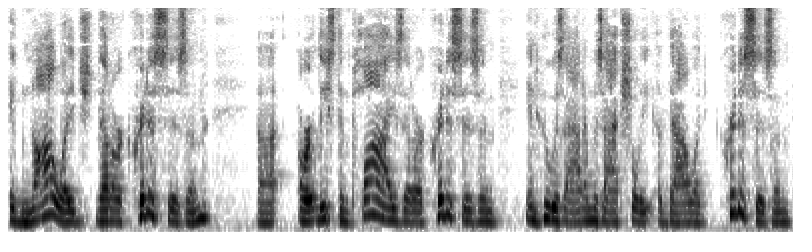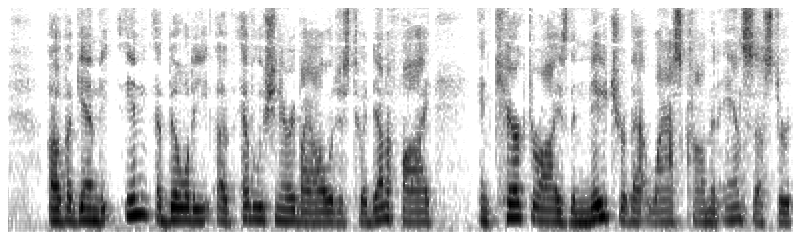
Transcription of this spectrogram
acknowledge that our criticism, uh, or at least implies that our criticism in Who Was Adam was actually a valid criticism of, again, the inability of evolutionary biologists to identify and characterize the nature of that last common ancestor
